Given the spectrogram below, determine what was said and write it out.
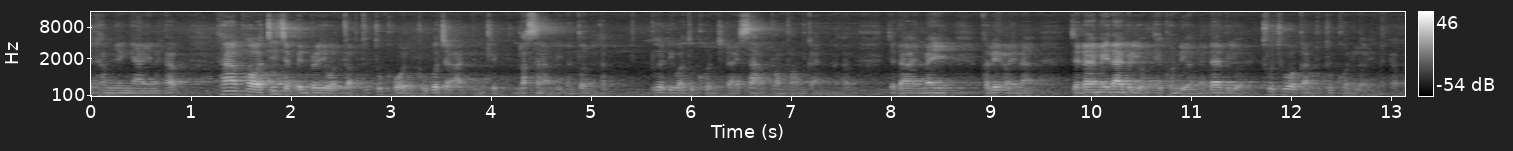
จะทำยังไงนะครับ ถ้าพอที่จะเป็นประโยชน์กับทุก ๆ คนครูก็จะอัดเป็นคลิปลักษณะนี้เป็นต้นนะครับ เพื่อที่ว่าทุกคนจะได้ทราบพร้อม ๆ กันนะครับ จะได้ไม่เขาเรียกอะไรนะ จะได้ไม่ได้ประโยชน์แค่คนเดียวนะได้ประโยชน์ทั่ว ๆ กันทุกๆคนเลยนะครับ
